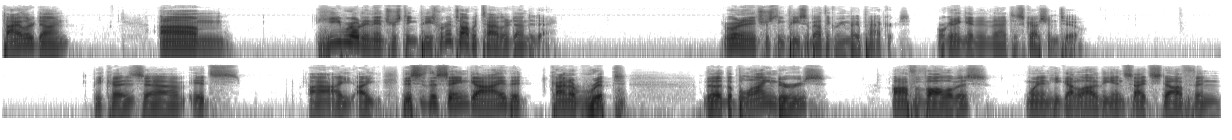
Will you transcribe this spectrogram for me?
Tyler Dunn. um, he wrote an interesting piece. We're going to talk with Tyler Dunn today. He wrote an interesting piece about the Green Bay Packers. We're going to get into that discussion too, because uh, it's I, I this is the same guy that kind of ripped the the blinders off of all of us when he got a lot of the inside stuff, and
